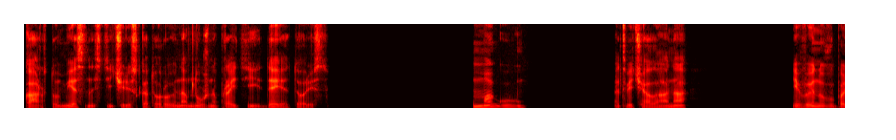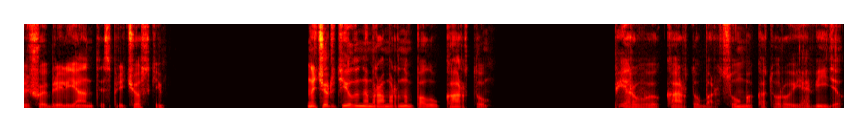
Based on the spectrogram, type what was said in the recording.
карту местности, через которую нам нужно пройти, Дея Торис?» «Могу», — отвечала она, и, вынув большой бриллиант из прически, начертила на мраморном полу карту — первую карту Барсума, которую я видел.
